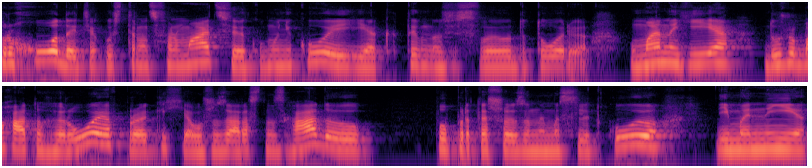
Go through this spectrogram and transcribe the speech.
проходить якусь трансформацію, комунікує її активно зі своєю аудиторією. У мене є дуже багато героїв, про яких я вже зараз не згадую, попри те, що я за ними слідкую, і мені.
